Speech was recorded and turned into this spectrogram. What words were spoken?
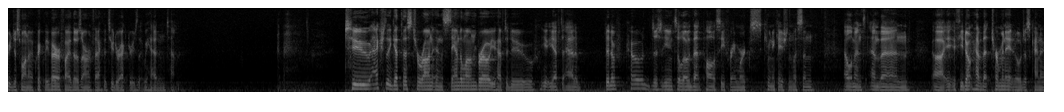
we just want to quickly verify, those are in fact the two directories that we had in temp. To actually get this to run in standalone Bro, you have to do, you, you have to add a bit of code. Just you need to load that policy frameworks communication listen element, and then uh, if you don't have that terminate, it'll just kind of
